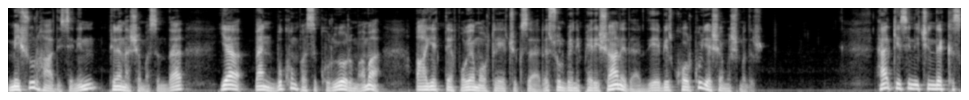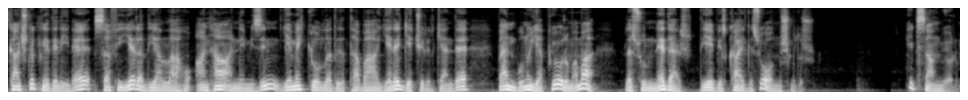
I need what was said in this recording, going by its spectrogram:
meşhur hadisenin plan aşamasında, ya ben bu kumpası kuruyorum ama ayette foyam ortaya çıksa Resul beni perişan eder diye bir korku yaşamış mıdır? Herkesin içinde kıskançlık nedeniyle Safiye radıyallahu anha annemizin yemek yolladığı tabağı yere geçirirken de ben bunu yapıyorum ama Resul ne der diye bir kaygısı olmuş mudur? Hiç sanmıyorum.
